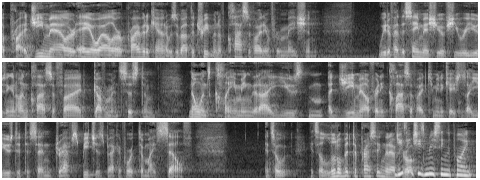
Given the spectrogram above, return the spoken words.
a, a Gmail or an AOL or a private account, it was about the treatment of classified information. We'd have had the same issue if she were using an unclassified government system. No one's claiming that I used a Gmail for any classified communications. I used it to send draft speeches back and forth to myself. And so it's a little bit depressing that after Do you think all, she's missing the point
